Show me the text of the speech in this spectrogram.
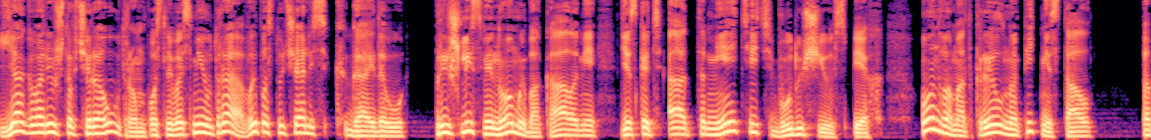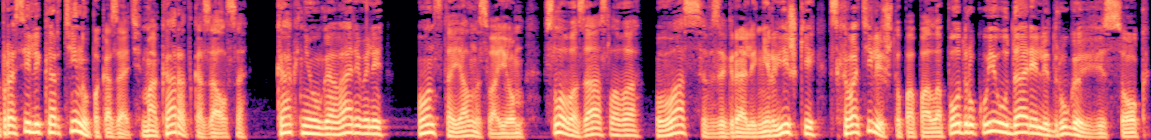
«Я говорю, что вчера утром, после восьми утра, вы постучались к Гайдову, пришли с вином и бокалами, дескать, отметить будущий успех. Он вам открыл, но пить не стал. Попросили картину показать, Макар отказался. Как не уговаривали, он стоял на своем. Слово за слово, у вас взыграли нервишки, схватили, что попало под руку, и ударили друга в висок.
